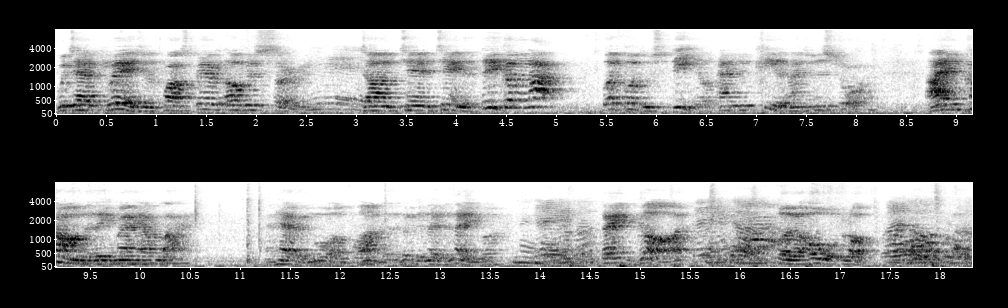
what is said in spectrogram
which hath pleasure in the prosperity of his servants. John 10 10. The thief cometh not, but for to steal and to kill and to destroy. I am come that they may have life and have it more abundantly. Look at the neighbor. Thank God, Thank God. for the overflow. For the overflow.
